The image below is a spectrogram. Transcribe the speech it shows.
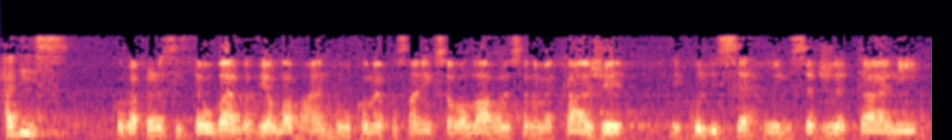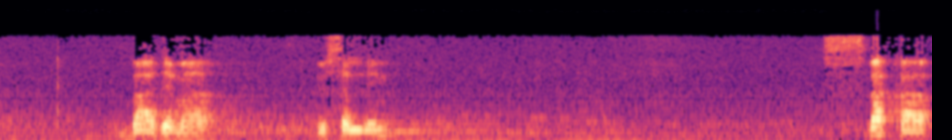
Hadis koga prenosi Teuban radijallahu anhu u kome poslanik sallallahu alaihi sallam kaže li kulli sehvin srđetani badema yusallim. Svaka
